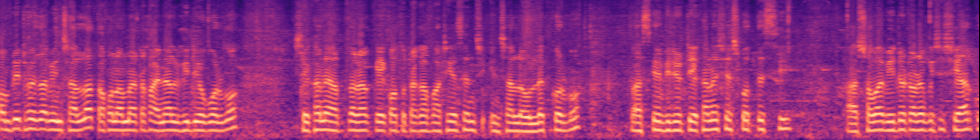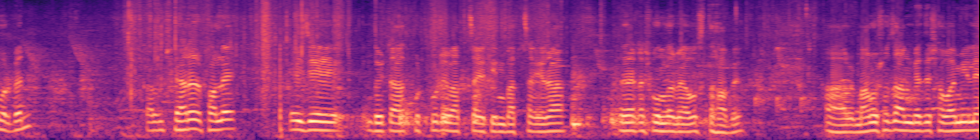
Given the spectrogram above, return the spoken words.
কমপ্লিট হয়ে যাবে ইনশাল্লাহ তখন আমরা একটা ফাইনাল ভিডিও করব। সেখানে আপনারা কে কত টাকা পাঠিয়েছেন ইনশাল্লাহ উল্লেখ করব। তো আজকের ভিডিওটি এখানে শেষ করতেছি। আর সবাই ভিডিওটা অনেক বেশি শেয়ার করবেন। কারণ শেয়ারের ফলে এই যে দুইটা ফুটফুটে বাচ্চা এই তিন বাচ্চা, এরা একটা সুন্দর ব্যবস্থা হবে। আর মানুষও জানবে যে সবাই মিলে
